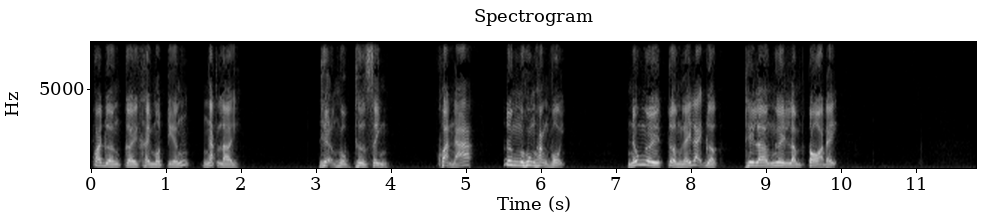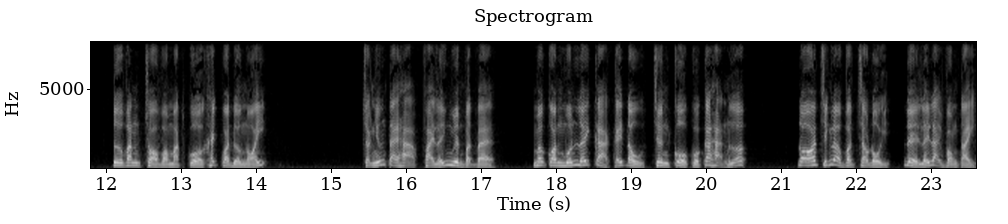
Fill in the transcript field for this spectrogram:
qua đường cười khẩy một tiếng, ngắt lời. Địa ngục thư sinh. Khoản đã, đừng hung hăng vội. Nếu người tưởng lấy lại được, thì là người lầm to đấy. Từ văn trò vào mặt của khách qua đường nói. Chẳng những tài hạ phải lấy nguyên vật về, mà còn muốn lấy cả cái đầu trên cổ của các hạ nữa. Đó chính là vật trao đổi để lấy lại vòng tay.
